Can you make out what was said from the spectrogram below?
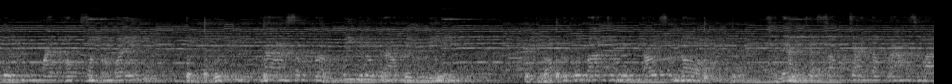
27ឆ្នាំកំពុងម៉ែត្រ68ទម្ងន់57គីឡូក្រាមដូចគ្នាទម្លាប់ប្រកួតបានចំនួន90ដងឈ្នះ70ចាញ់15ស្មើ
